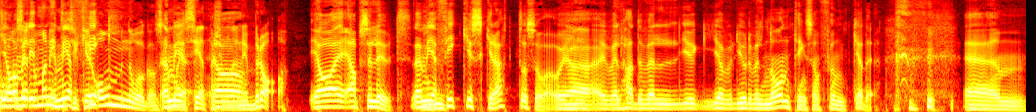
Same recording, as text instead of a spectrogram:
Ja, Oavsett men om man inte tycker fick- om någon ska Ja, men man ju se att personen ja. är bra. Ja, absolut. Nej, men Mm. jag fick ju skratt och så. Och jag, väl hade väl, jag gjorde väl någonting som funkade. Ehm,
